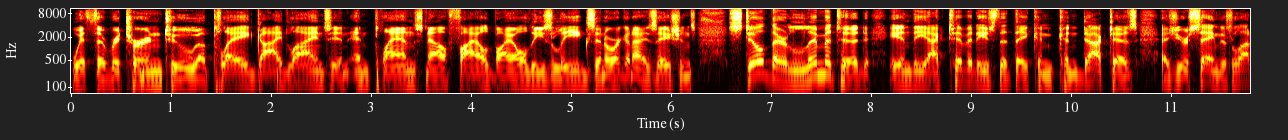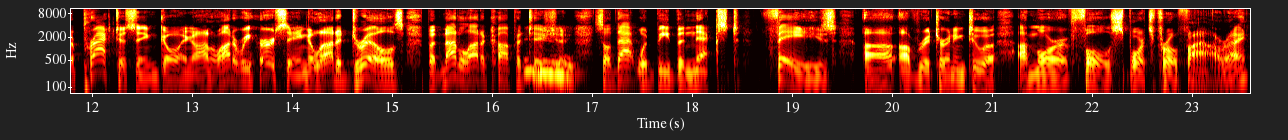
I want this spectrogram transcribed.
with the return to uh, play guidelines and, and plans now filed by all these leagues and organizations, still they're limited in the activities that they can conduct. As as you're saying, there's a lot of practicing going on, a lot of rehearsing, a lot of drills, but not a lot of competition. Mm-hmm. So that would be the next phase uh, of returning to a, a, more full sports profile, right?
